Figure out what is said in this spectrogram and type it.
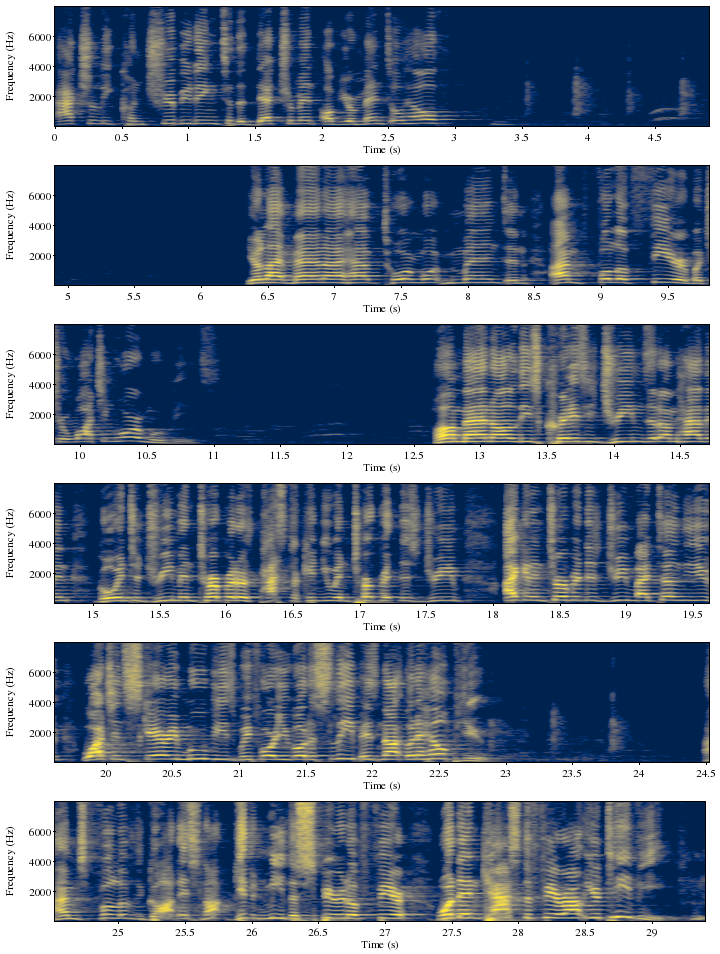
actually contributing to the detriment of your mental health? You're like, man, I have torment and I'm full of fear, but you're watching horror movies. Oh man, all these crazy dreams that I'm having. Go into dream interpreters. Pastor, can you interpret this dream? I can interpret this dream by telling you watching scary movies before you go to sleep is not going to help you. I'm full of God. It's not giving me the spirit of fear. Well, then cast the fear out your TV.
